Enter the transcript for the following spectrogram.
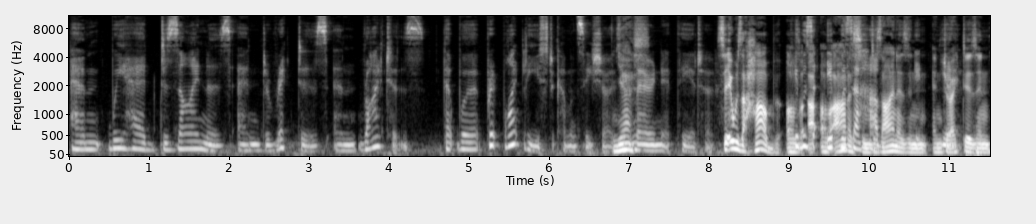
Um, we had designers and directors and writers that were. Brett Whiteley used to come and see shows Yes. at the Marionette Theatre. So it was a hub of, a- of it was a artists and hub. designers and, It- and yeah. directors and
